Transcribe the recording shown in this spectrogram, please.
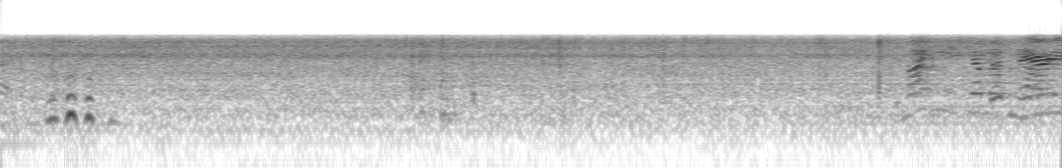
Okay. Mike, you come up there.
